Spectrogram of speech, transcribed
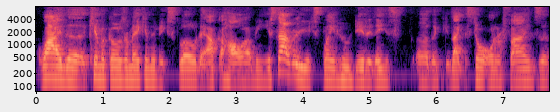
why the chemicals are making them explode. The alcohol. I mean, it's not really explained who did it. They just uh, the like the store owner finds. Uh,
